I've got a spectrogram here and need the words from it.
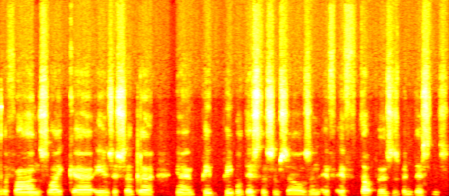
other fans. Like uh, Ian just said, there, you know, people people distance themselves, and if if that person's been distanced,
